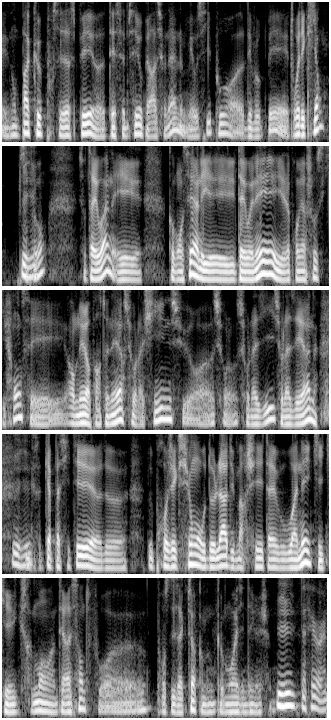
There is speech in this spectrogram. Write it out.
et non pas que pour ces aspects euh, TSMC opérationnels, mais aussi pour euh, développer et trouver des clients, tout mhm. simplement sur Taïwan. Et comme on le sait, hein, les, Taïwanais, la première chose qu'ils font, c'est emmener leurs partenaires sur la Chine, sur, sur, sur l'Asie, sur l'ASEAN. Mhm. Cette capacité de, de projection au-delà du marché taïwanais qui, qui, est extrêmement intéressante pour, euh, pour des acteurs comme, comme Wise Integration. Mhm, tout à fait, ouais.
